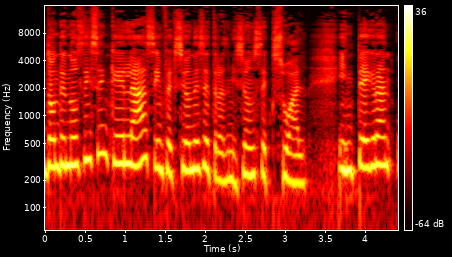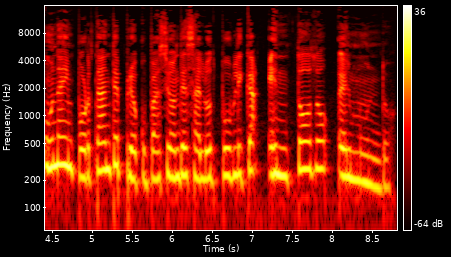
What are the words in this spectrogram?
donde nos dicen que las infecciones de transmisión sexual integran una importante preocupación de salud pública en todo el mundo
